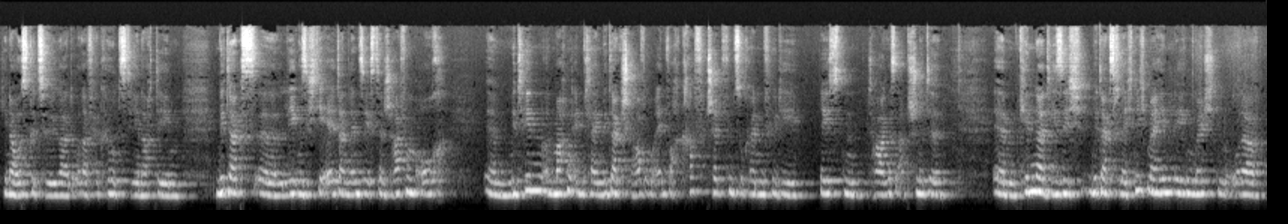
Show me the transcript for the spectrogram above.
hinausgezögert oder verkürzt, je nachdem. Mittags äh, legen sich die Eltern, wenn sie es denn schaffen, auch ähm, mit hin und machen einen kleinen Mittagsschlaf, um einfach Kraft schöpfen zu können für die nächsten Tagesabschnitte. Ähm, Kinder, die sich mittags vielleicht nicht mehr hinlegen möchten oder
